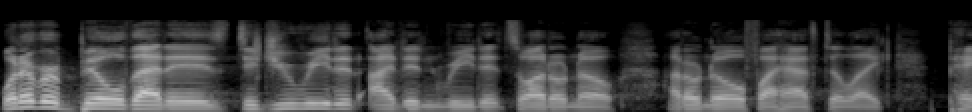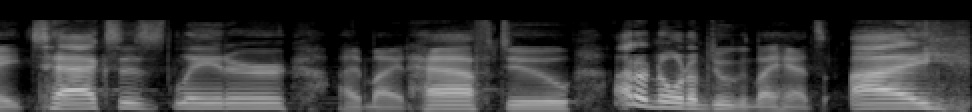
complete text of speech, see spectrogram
Whatever bill that is, did you read it? I didn't read it, so I don't know. I don't know if I have to like pay taxes later. I might have to. I don't know what I'm doing with my hands. I.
